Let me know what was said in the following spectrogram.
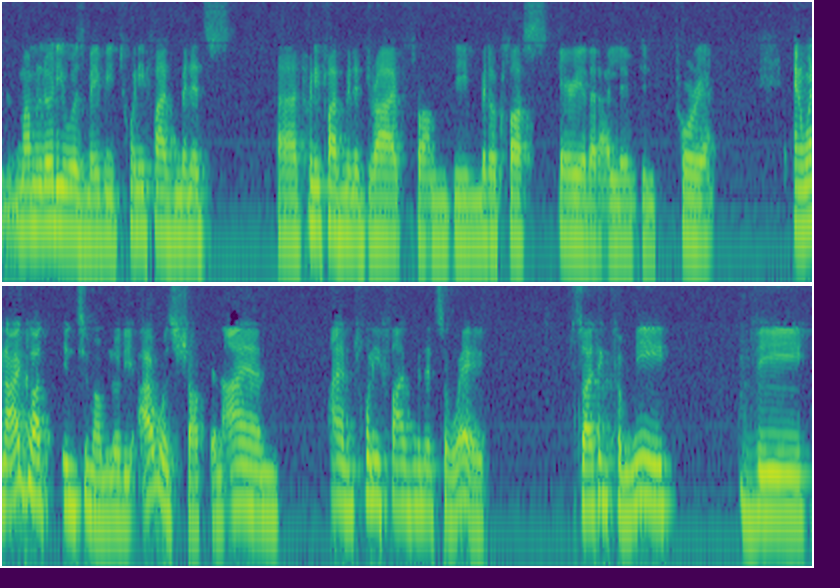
Mamelodi was maybe 25 minutes, uh, 25 minute drive from the middle class area that I lived in Pretoria. And when I got into Mamelodi, I was shocked and I am, I am 25 minutes away. So I think for me, the,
